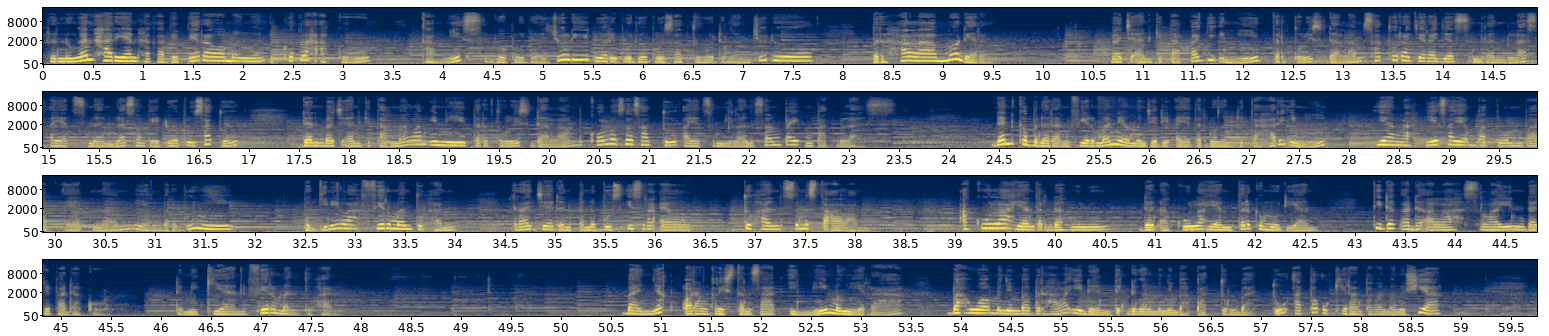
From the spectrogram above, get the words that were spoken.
Renungan Harian HKBP Rawamangun Ikutlah Aku Kamis 22 Juli 2021 dengan judul Berhala Modern Bacaan kita pagi ini tertulis dalam 1 Raja-Raja 19 ayat 19 sampai 21 dan bacaan kita malam ini tertulis dalam Kolose 1 ayat 9 sampai 14. Dan kebenaran firman yang menjadi ayat renungan kita hari ini ialah Yesaya 44 ayat 6 yang berbunyi, Beginilah firman Tuhan, Raja dan Penebus Israel, Tuhan semesta alam. Akulah yang terdahulu dan akulah yang terkemudian, tidak ada Allah selain daripadaku. Demikian firman Tuhan. Banyak orang Kristen saat ini mengira bahwa menyembah berhala identik dengan menyembah patung batu atau ukiran tangan manusia.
